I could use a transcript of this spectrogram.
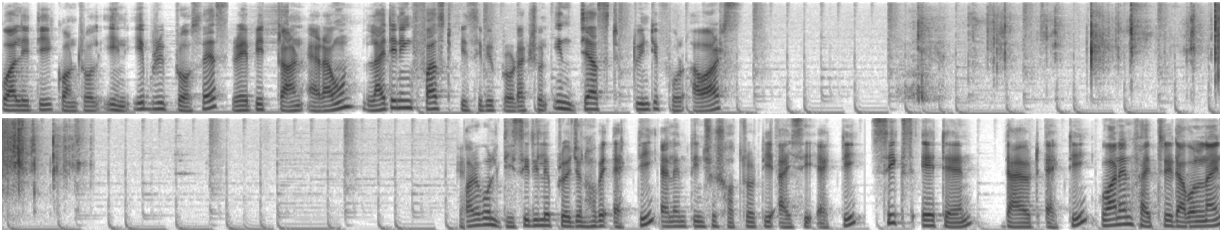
quality control in every process rapid turn around lightning fast PCB production in just twenty four hours DC relay প্রয়োজন হবে একটি এল এম তিনশো সতেরোটি আইসি একটি সিক্স এ টেন ডায়োড একটি one N five three double nine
